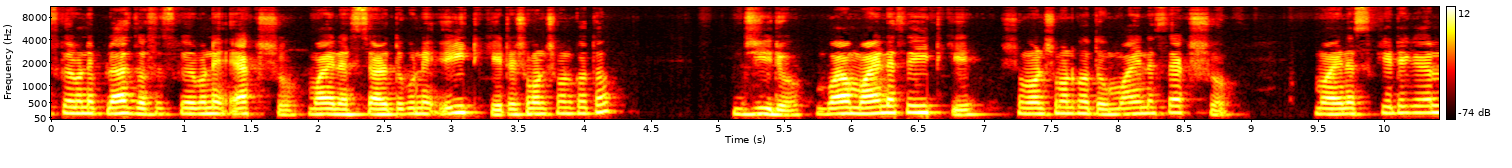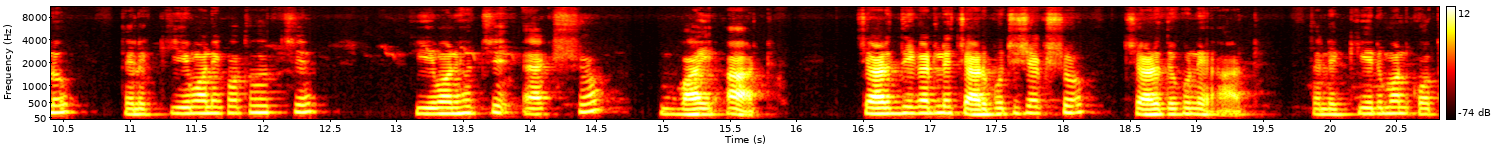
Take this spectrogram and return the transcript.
স্কোয়ার মানে প্লাস, দশ স্কোয়ার মানে একশো। মাইনাস চার দুগুণে এইট কে? এটা সমান সমান কত? জিরো। বা মাইনাস এইট কে? সমান সমান কত? মাইনাস একশো। মাইনাস কেটে গেল। তাহলে কে মানে কত হচ্ছে? কে মানে হচ্ছে একশো বাই আট। চার দিয়ে কাটলে চার পঁচিশ একশো, চার দুগুণে আট। তাহলে কে এর মান কত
